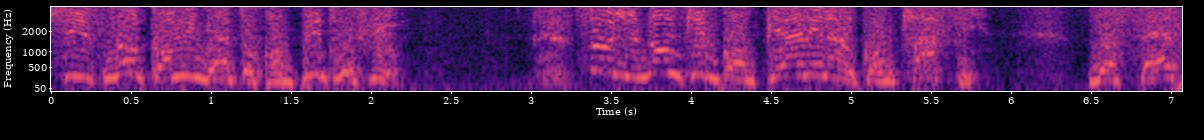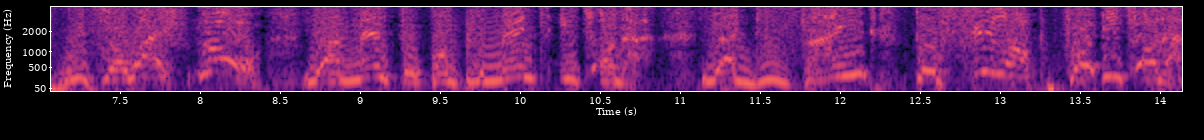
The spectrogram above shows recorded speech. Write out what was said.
She is not coming there to compete with you. So you don't keep comparing and contrasting yourself with your wife. No. You are meant to complement each other. You are designed to fill up for each other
